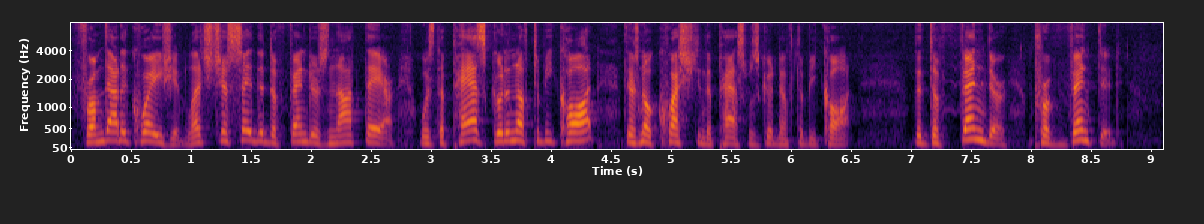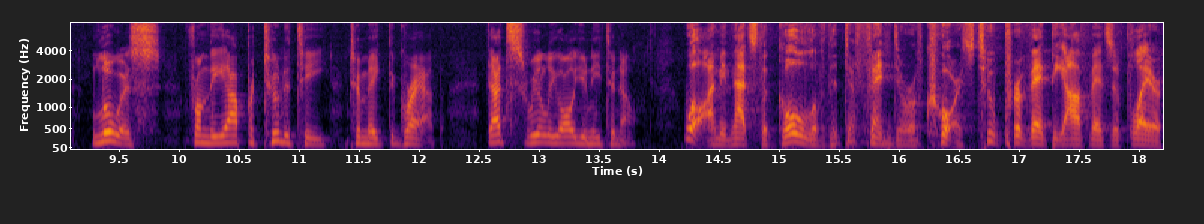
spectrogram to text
from that equation. Let's just say the defender's not there. Was the pass good enough to be caught? There's no question the pass was good enough to be caught. The defender prevented Lewis from the opportunity to make the grab. That's really all you need to know. Well, I mean, that's the goal of the defender, of course, to prevent the offensive player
